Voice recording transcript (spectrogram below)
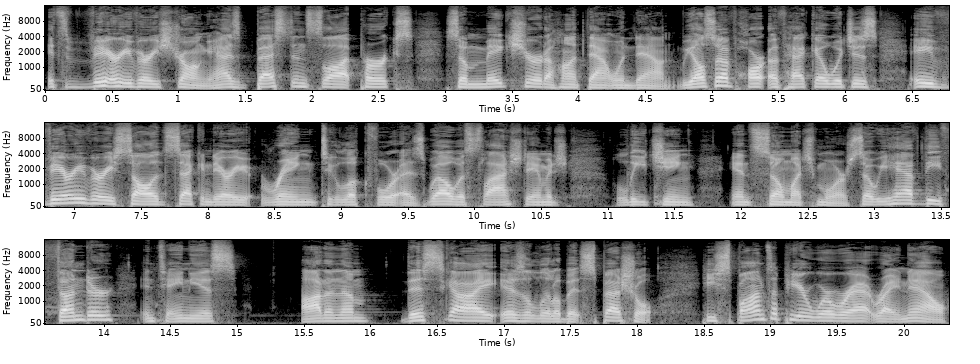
it's very, very strong. It has best in slot perks, so make sure to hunt that one down. We also have Heart of Heka, which is a very, very solid secondary ring to look for as well with slash damage leeching, and so much more. So we have the Thunder Intaneous Autonym. This guy is a little bit special. He spawns up here where we're at right now.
